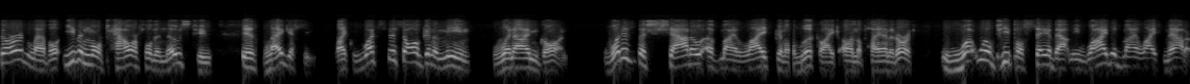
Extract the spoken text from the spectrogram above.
third level, even more powerful than those two, is legacy. Like, what's this all going to mean when I'm gone? What is the shadow of my life going to look like on the planet Earth? What will people say about me? Why did my life matter?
